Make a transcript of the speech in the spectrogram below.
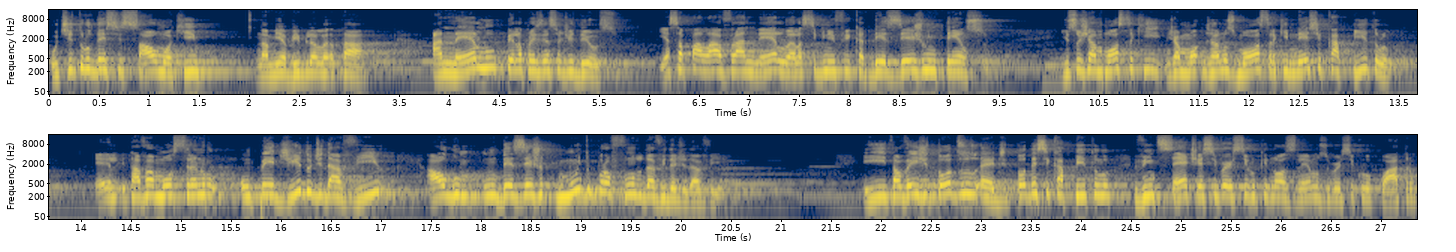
O título desse salmo aqui, na minha Bíblia, está Anelo pela presença de Deus. E essa palavra anelo, ela significa desejo intenso. Isso já mostra que já, já nos mostra que neste capítulo ele estava mostrando um pedido de Davi, algo, um desejo muito profundo da vida de Davi. E talvez de, todos, é, de todo esse capítulo 27, esse versículo que nós lemos, o versículo 4,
